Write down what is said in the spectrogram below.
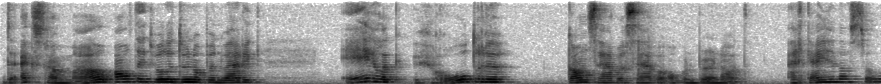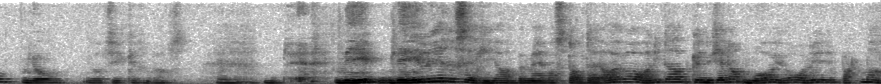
de extra maal altijd willen doen op hun werk, eigenlijk grotere kanshebbers hebben op een burn-out. Herken je dat zo? Ja, ja zeker vast. Mhm. Nee, nee leren zeggen. Ja, bij mij was het altijd, ah ja, Alida, kun jij dat? Maar ja, allee, pak maar.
